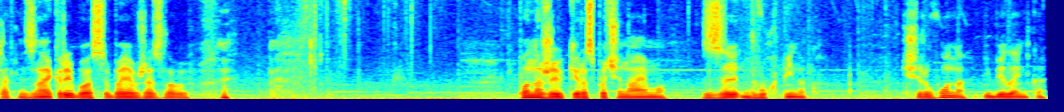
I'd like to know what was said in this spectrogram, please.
Так, не знаю, як рибу, а себе я вже зловив. По наживці розпочинаємо з двох пінок. Червона і біленька.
